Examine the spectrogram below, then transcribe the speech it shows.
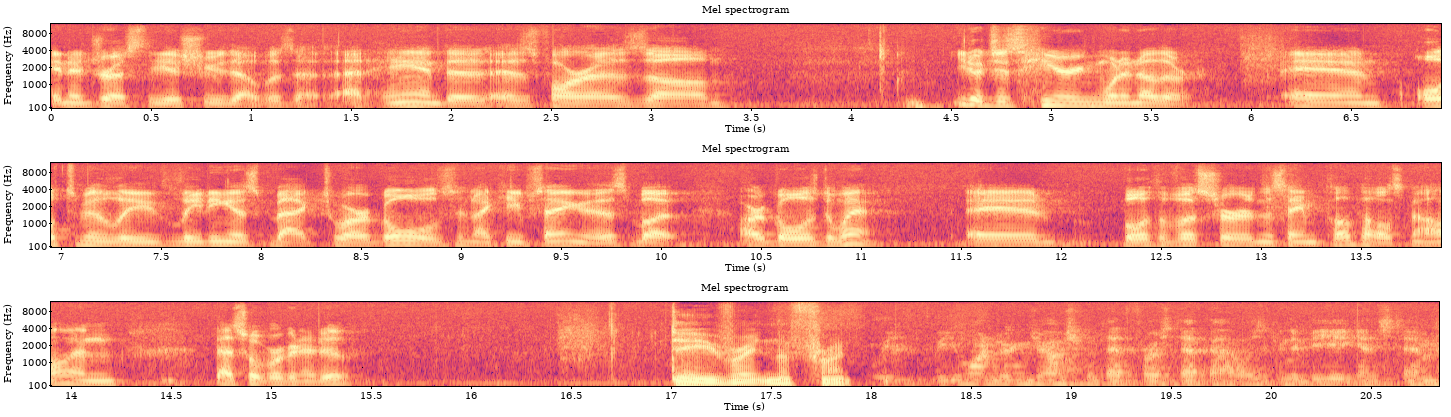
and address the issue that was at, at hand as far as, um, you know, just hearing one another and ultimately leading us back to our goals. And I keep saying this, but our goal is to win. And both of us are in the same clubhouse now, and that's what we're going to do. Dave, right in the front. Were you, were you wondering, Josh, what that first step out was going to be against him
